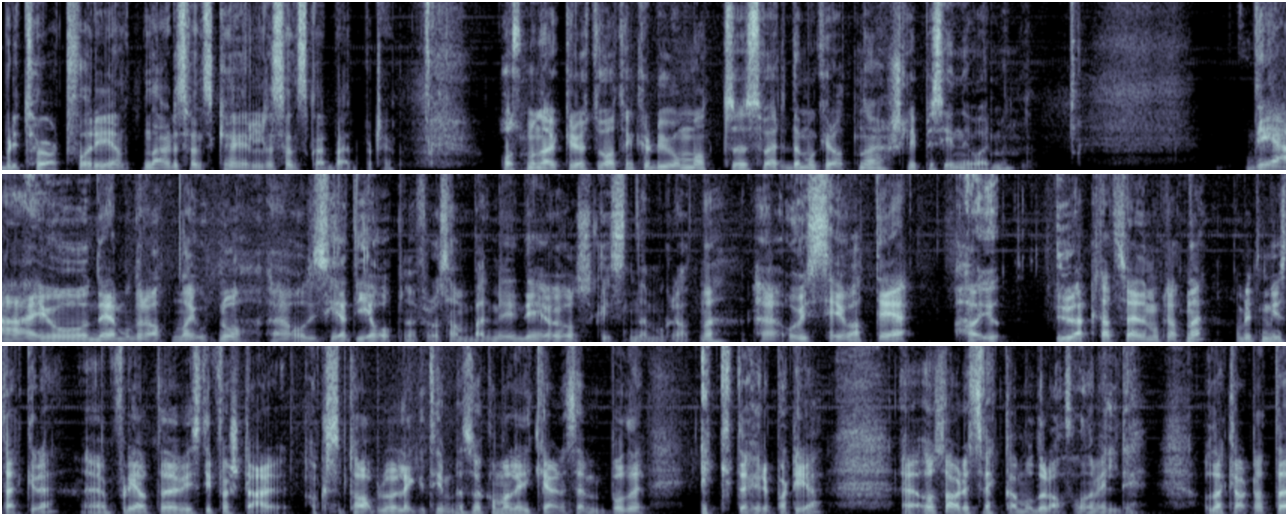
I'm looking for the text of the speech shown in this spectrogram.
blitt hørt for i enten det er det svenske Høyre eller det svenske Arbeiderpartiet. Åsmund Aukrust, hva tenker du om at Sverigedemokraterna slippes inn i varmen? Det er jo det Moderatene har gjort nå. og De sier at de er åpne for å samarbeide med dem. Det gjør jo også Kristendemokratene. Og vi ser jo at det har jo økt at Sverigedemokraterna har blitt mye sterkere. Eh, fordi at eh, Hvis de først er akseptable og legitime, så kan man like gjerne stemme på det ekte høyrepartiet. Eh, og så har det svekka Moderaterne veldig. Og Det er klart at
